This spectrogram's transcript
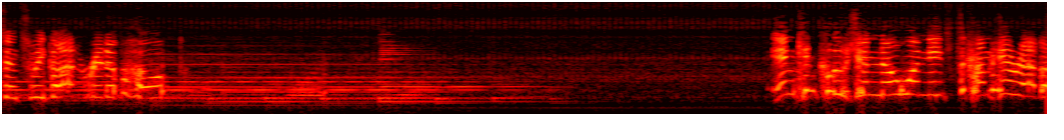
since we got rid of Hope. In conclusion, no one needs to come here ever,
